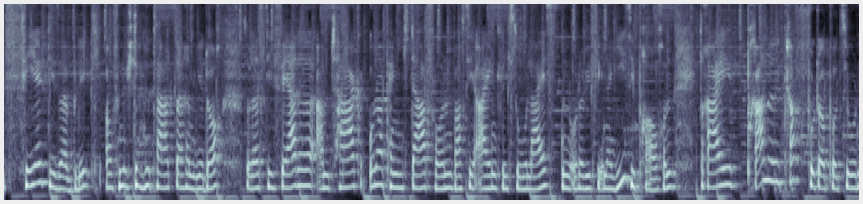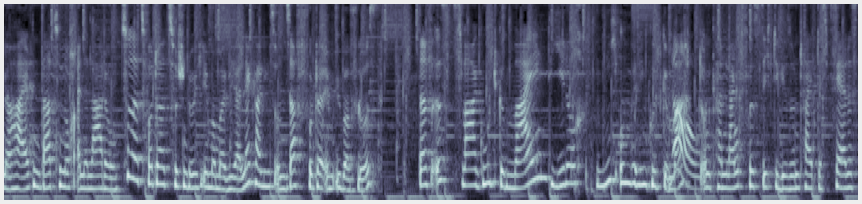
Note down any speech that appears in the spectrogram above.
fehlt dieser Blick auf nüchterne Tatsachen jedoch, sodass die Pferde am Tag unabhängig davon, was sie eigentlich so leisten oder wie viel Energie sie brauchen, drei pralle Kraftfutterportionen erhalten, dazu noch eine Ladung Zusatzfutter, zwischendurch immer mal wieder Leckerlis und Saftfutter im Überfluss. Das ist zwar gut gemeint, jedoch nicht unbedingt gut gemacht no. und kann langfristig die Gesundheit des Pferdes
